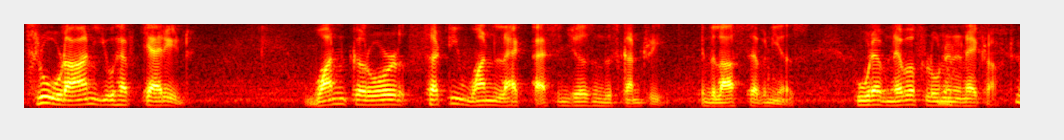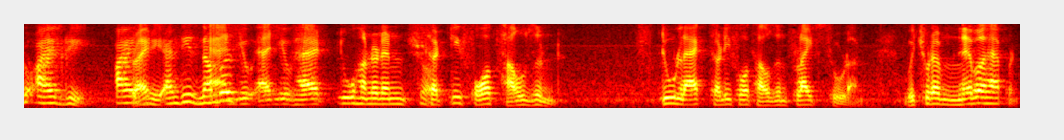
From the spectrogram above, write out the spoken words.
through Udan you have carried 1 crore 31 lakh passengers in this country in the last seven years who would have never flown no. in an aircraft. No, I agree. I right? agree. And these numbers. And, you, and you've had 234,000, sure. 2 lakh 34,000 flights through which would have never happened.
